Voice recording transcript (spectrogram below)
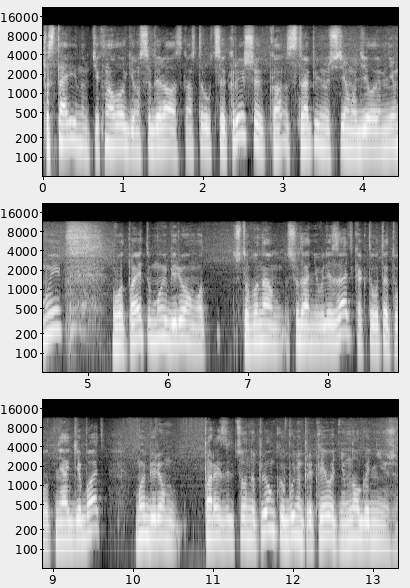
по старинным технологиям собиралась конструкция крыши. Стропильную систему делаем не мы. Вот, поэтому мы берем, вот, чтобы нам сюда не вылезать, как-то вот это вот не огибать, мы берем пароизоляционную пленку и будем приклеивать немного ниже.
